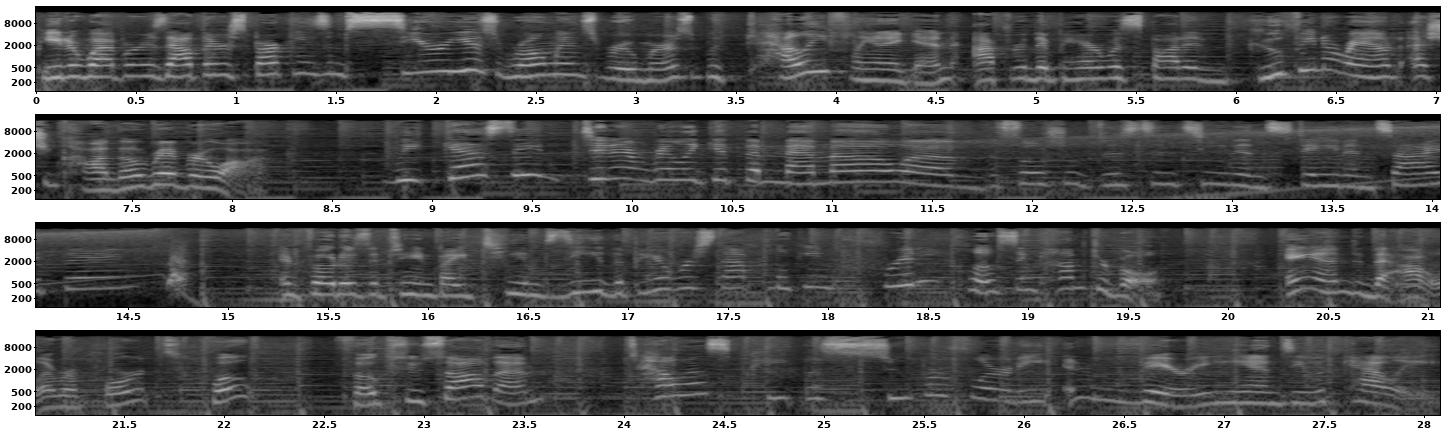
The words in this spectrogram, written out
Peter Weber is out there sparking some serious romance rumors with Kelley Flanagan after the pair was spotted goofing around at Chicago Riverwalk. We guess they didn't really get the memo of the social distancing and staying inside thing. In photos obtained by TMZ, the pair were snapped looking pretty close and comfortable. And the outlet reports, quote, folks who saw them tell us Pete was super flirty and very handsy with Kelley.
